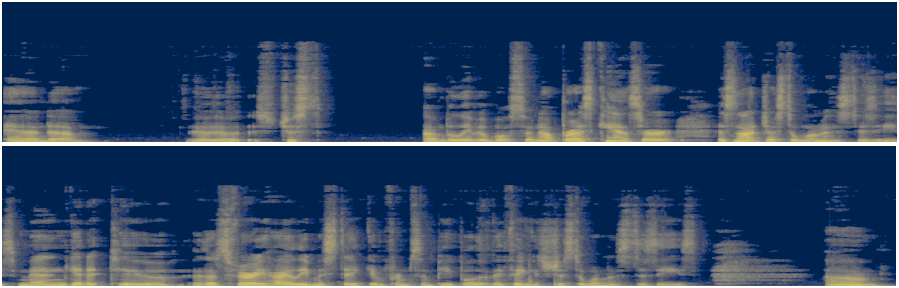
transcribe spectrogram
And um, it, it was just unbelievable. So now breast cancer is not just a woman's disease. Men get it too. That's very highly mistaken from some people that they think it's just a woman's disease. Um,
